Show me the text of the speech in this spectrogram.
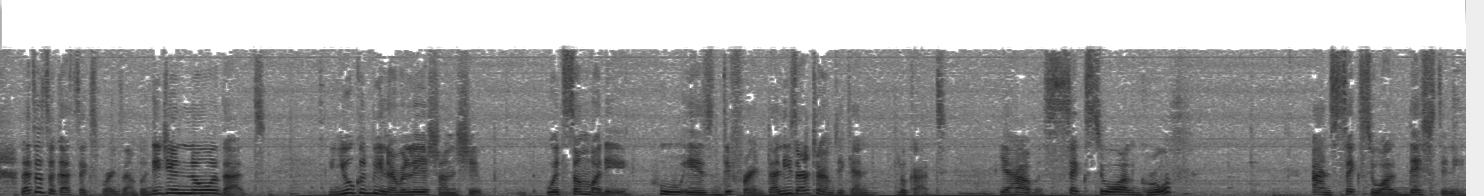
Let us look at sex, for example. Did you know that you could be in a relationship with somebody who is different? And these are terms you can look at. Mm-hmm. You have sexual growth and sexual destiny.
